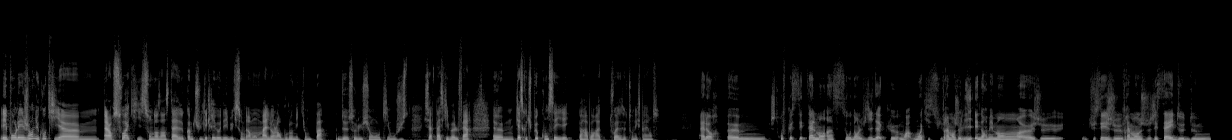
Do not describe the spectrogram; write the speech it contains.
Et pour les gens, du coup, qui. alors, soit qui sont dans un stade, comme tu le décrivais au début, qui sont vraiment mal dans leur boulot, mais qui n'ont pas de solution ou qui ont juste. qui savent pas ce qu'ils veulent faire, qu'est-ce que tu peux conseiller par rapport à toi, ton expérience? Alors, je trouve que c'est tellement un saut dans le vide que moi, moi qui suis vraiment, je lis énormément. je, tu sais, je vraiment, j'essaye de, de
